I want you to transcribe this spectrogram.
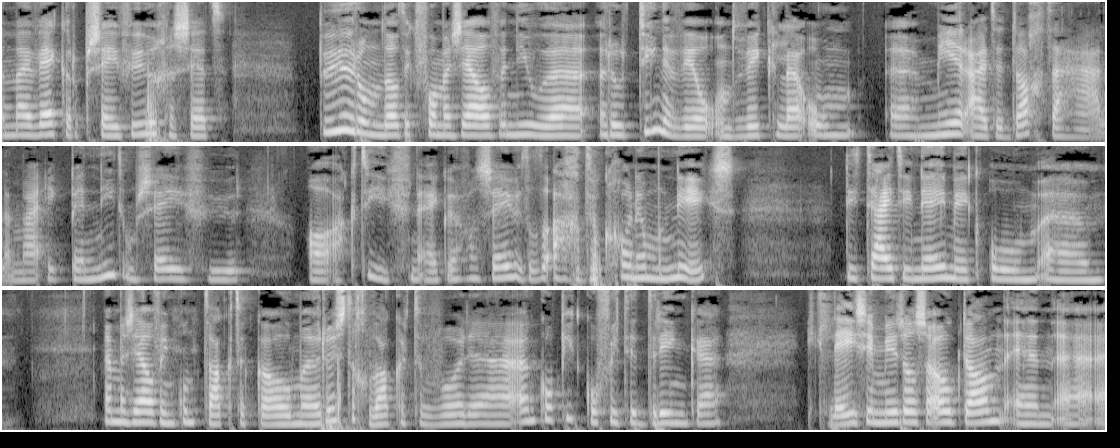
mijn wekker op 7 uur gezet. Puur omdat ik voor mezelf een nieuwe routine wil ontwikkelen om uh, meer uit de dag te halen. Maar ik ben niet om 7 uur al actief. Nee, ik ben van 7 tot 8, doe ik gewoon helemaal niks. Die tijd die neem ik om uh, met mezelf in contact te komen, rustig wakker te worden, een kopje koffie te drinken. Ik lees inmiddels ook dan en uh,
